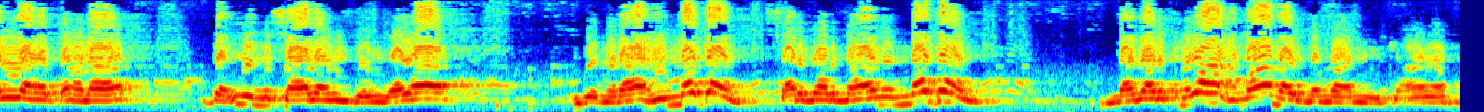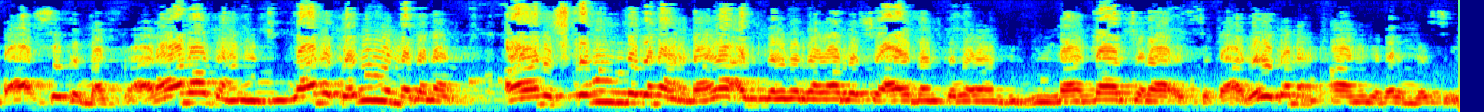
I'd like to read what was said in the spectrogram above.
الله تعالى بأي مثالا جوّلا گمراہ نکن سرگردان نکن مگر کھلا ہما مردمانی کہ آیا فاسق بدکارانا کہ ہمیں چیزاں قبول نکنا آیا اس قبول ہمارا اجمل رہا رسائے بن کرے ایماندار چلا استفادہ کرنا آنے زبردستی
